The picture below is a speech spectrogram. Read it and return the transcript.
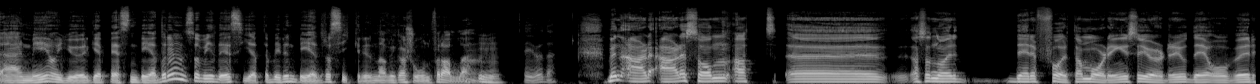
er med og gjør GPS-en bedre, så vil det si at det blir en bedre og sikrere navigasjon for alle. Mm. Det gjør det. Men er det, er det sånn at øh, Altså, når dere foretar målinger, så gjør dere jo det over,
